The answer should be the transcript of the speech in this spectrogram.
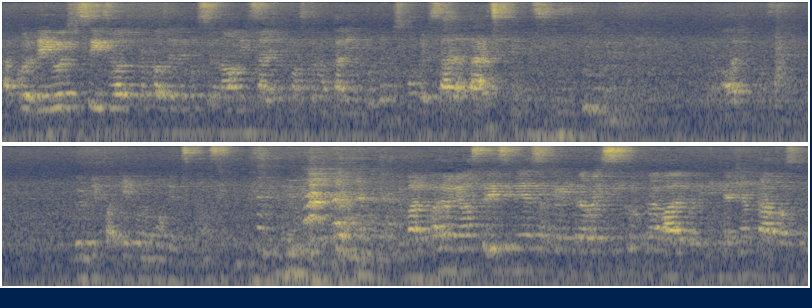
Acordei hoje seis horas para fazer devocional, mensagem do pastor Natalino. Podemos conversar à tarde? Lógico, pastor. Dormir para quê quando morrer descansa? e marco uma reunião às três e meia, só que eu entrava às cinco no trabalho. Falei, tem que adiantar, pastor.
